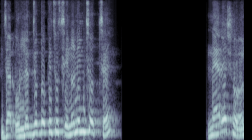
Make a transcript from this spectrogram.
যার উল্লেখযোগ্য কিছু সিনোনিমস হচ্ছে narration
